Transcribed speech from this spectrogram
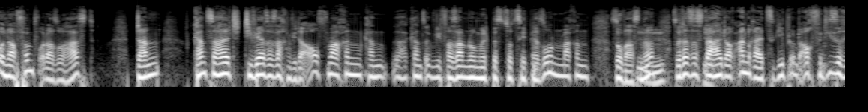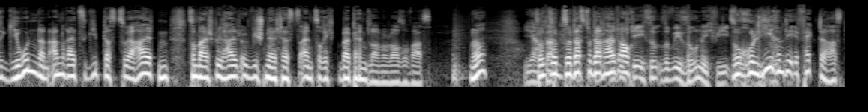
und nach fünf oder so hast, dann kannst du halt diverse Sachen wieder aufmachen, kann, kannst irgendwie Versammlungen mit bis zu zehn Personen machen, sowas, ne? Mhm. So dass es ja. da halt auch Anreize gibt und auch für diese Regionen dann Anreize gibt, das zu erhalten, zum Beispiel halt irgendwie Schnelltests einzurichten bei Pendlern oder sowas, ne? Ja, so, da, so, so dass du dann da, halt da auch ich so, sowieso nicht, wie so rollierende Effekte hast,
